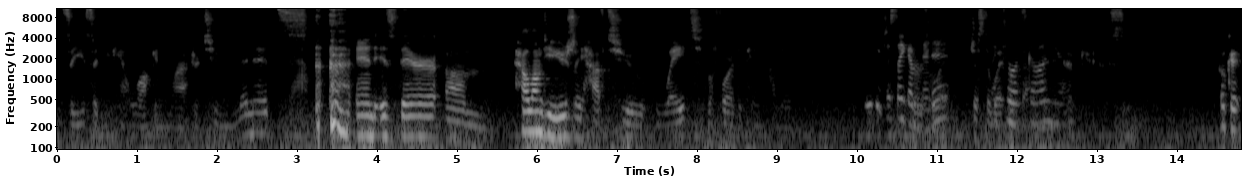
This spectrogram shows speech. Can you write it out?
And so you said you walk anymore after two minutes. and is there, um, how long do you usually have to wait before the pain kind of Maybe just like a minute. away? Just to like wait about it's gone, minute. yeah. Okay, I see. Okay.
